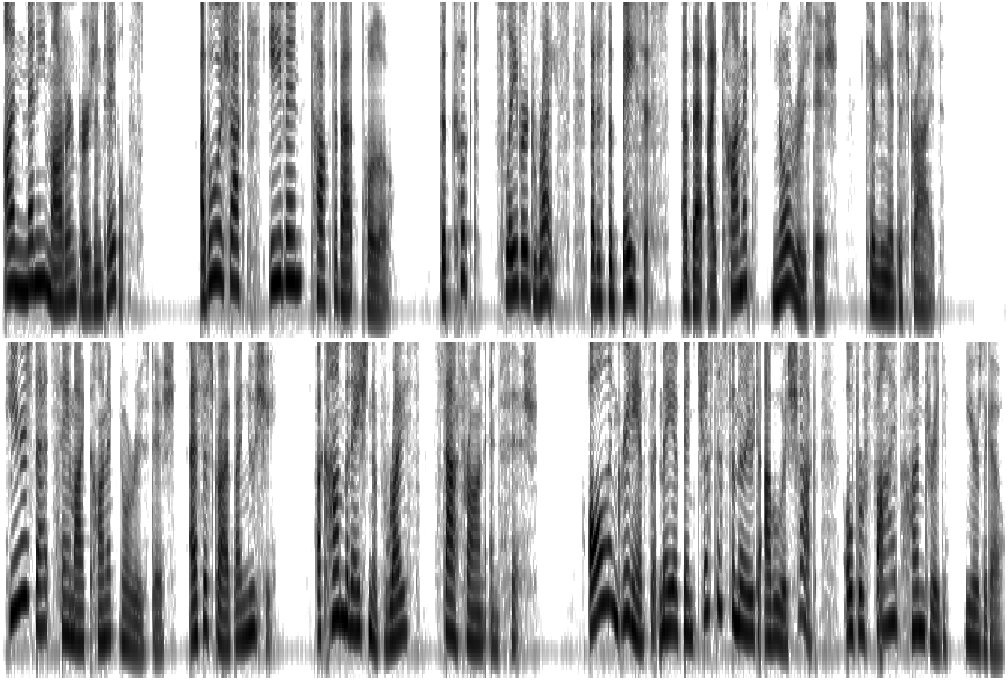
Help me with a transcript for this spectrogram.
on many modern Persian tables. Abu Ishaq even talked about polo, the cooked flavored rice that is the basis of that iconic Nowruz dish Kimia described. Here's that same iconic Nowruz dish as described by Nushi a combination of rice, saffron, and fish. All ingredients that may have been just as familiar to Abu Ishaq over 500 years ago.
